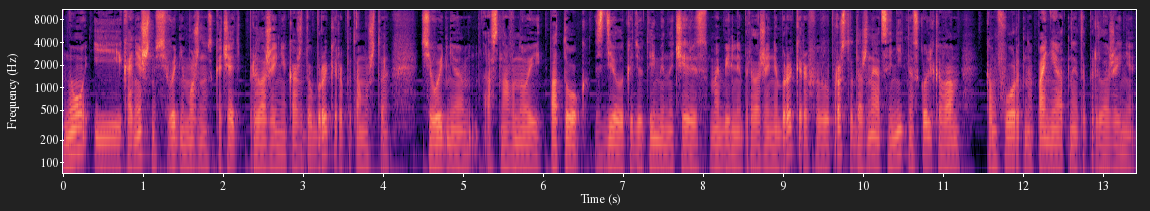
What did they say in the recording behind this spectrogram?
Ну и, конечно, сегодня можно скачать приложение каждого брокера, потому что сегодня основной поток сделок идет именно через мобильные приложения брокеров, и вы просто должны оценить, насколько вам комфортно, понятно это приложение.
